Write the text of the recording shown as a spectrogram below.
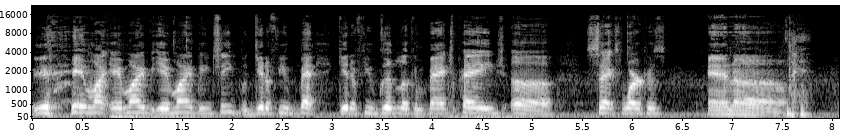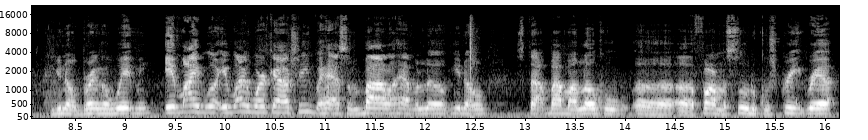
It might it might be it might be cheaper. Get a few back get a few good looking backpage uh sex workers and uh you know bring them with me. It might work it might work out cheaper. Have some bottle, have a little you know stop by my local uh, uh pharmaceutical street rep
